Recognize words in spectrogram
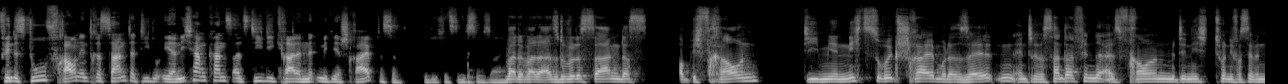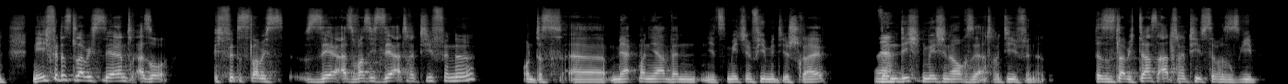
Findest du Frauen interessanter, die du eher nicht haben kannst, als die, die gerade nicht mit dir schreibt? Das würde ich jetzt nicht so sagen. Warte, warte, also du würdest sagen, dass ob ich Frauen die mir nichts zurückschreiben oder selten interessanter finde als Frauen, mit denen ich 24-7. Nee, ich finde das, glaube ich, sehr, also ich finde das, glaube ich, sehr, also was ich sehr attraktiv finde, und das äh, merkt man ja, wenn jetzt ein Mädchen viel mit dir schreibt, ja. wenn dich ein Mädchen auch sehr attraktiv findet. Das ist, glaube ich, das Attraktivste, was es gibt.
